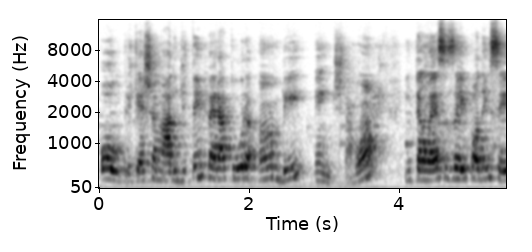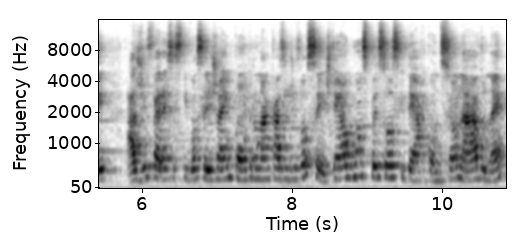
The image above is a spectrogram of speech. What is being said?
outra, que é chamado de temperatura ambiente, tá bom? Então, essas aí podem ser as diferenças que vocês já encontram na casa de vocês. Tem algumas pessoas que têm ar-condicionado, né?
